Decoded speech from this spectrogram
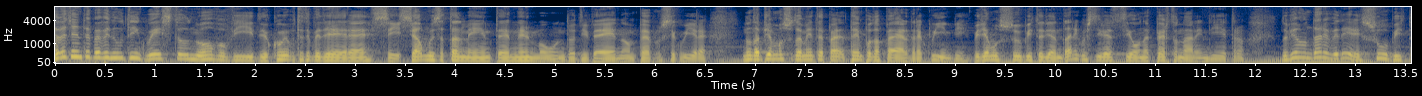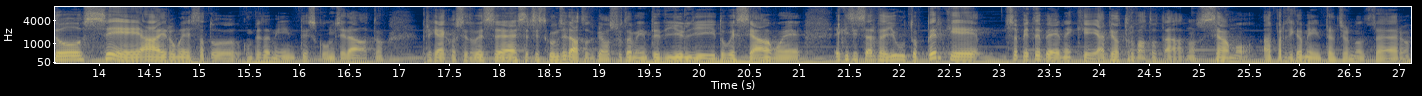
Salve gente, benvenuti in questo nuovo video. Come potete vedere, sì, siamo esattamente nel mondo di Venom per proseguire. Non abbiamo assolutamente tempo da perdere, quindi vediamo subito di andare in questa direzione per tornare indietro. Dobbiamo andare a vedere subito se Iron Man è stato completamente scongelato. Perché ecco, se dovesse esserci scongelato dobbiamo assolutamente dirgli dove siamo e, e che ci serve aiuto. Perché sapete bene che abbiamo trovato Thanos, siamo praticamente al giorno zero.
